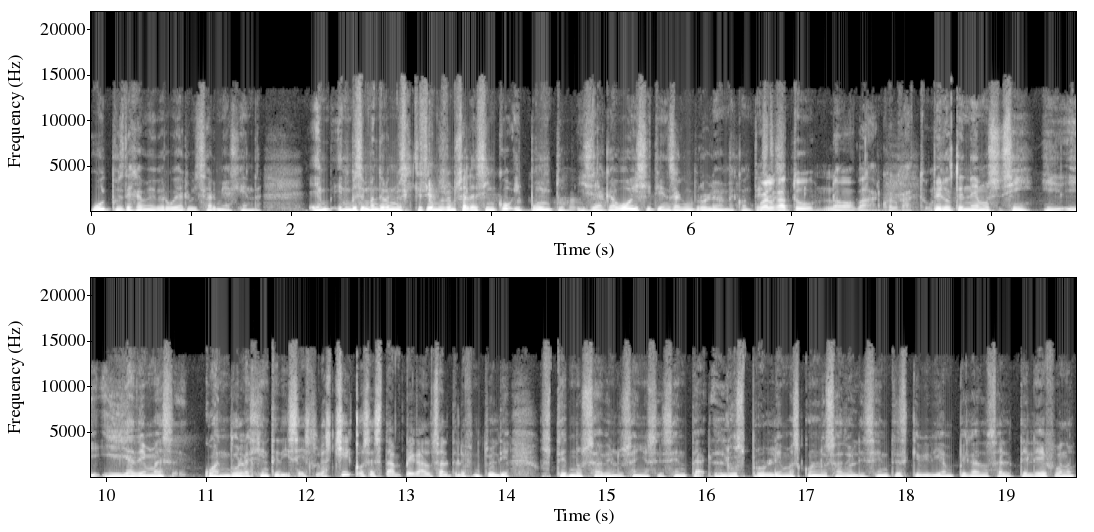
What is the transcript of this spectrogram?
Uy, pues déjame ver, voy a revisar mi agenda en, vez de mandar un mensaje que decía, nos vemos a las 5 y punto, y se acabó, y si tienes algún problema me contestas. Cuelga tú, no, va, cuelga tú. Pero tenemos, sí, y, y, y además cuando la gente dice, los chicos están pegados al teléfono todo el día, usted no sabe en los años 60 los problemas con los adolescentes que vivían pegados al teléfono.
